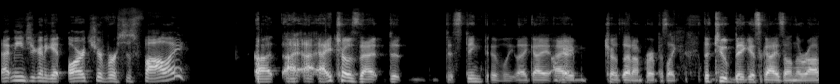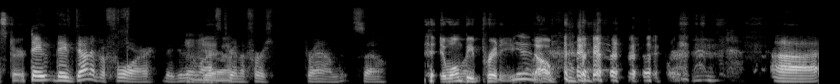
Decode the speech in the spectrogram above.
that means you're going to get Archer versus Fale. Uh, I, I- I chose that d- distinctively. Like I, I chose that on purpose. Like the two biggest guys on the roster. They, they've done it before. They did it last Yeah. year in the first round. So It won't be pretty. Yeah. No. Uh,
